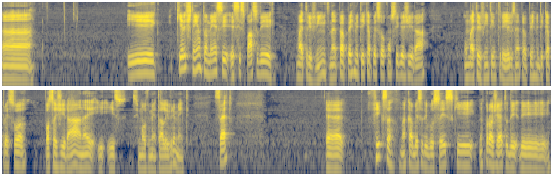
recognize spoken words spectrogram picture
Ah, e que eles tenham também esse, esse espaço de 1,20m, né? Para permitir que a pessoa consiga girar 1,20m entre eles, né? Para permitir que a pessoa possa girar né, e, e se movimentar livremente, certo? É, fixa na cabeça de vocês que um projeto de, de,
